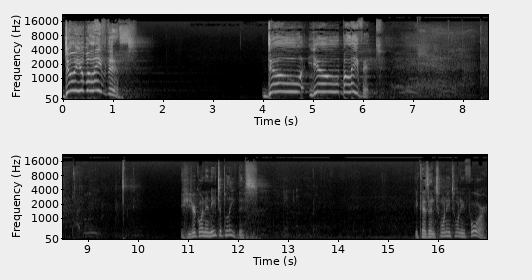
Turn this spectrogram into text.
Do you believe this? Do you believe it? You're going to need to believe this. Because in 2024,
